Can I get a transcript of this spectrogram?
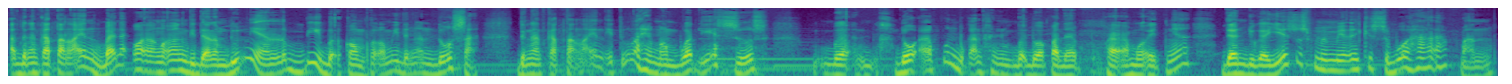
Dengan kata lain, banyak orang-orang di dalam dunia lebih berkompromi dengan dosa. Dengan kata lain, itulah yang membuat Yesus doa pun bukan hanya berdoa pada para muridnya dan juga Yesus memiliki sebuah harapan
